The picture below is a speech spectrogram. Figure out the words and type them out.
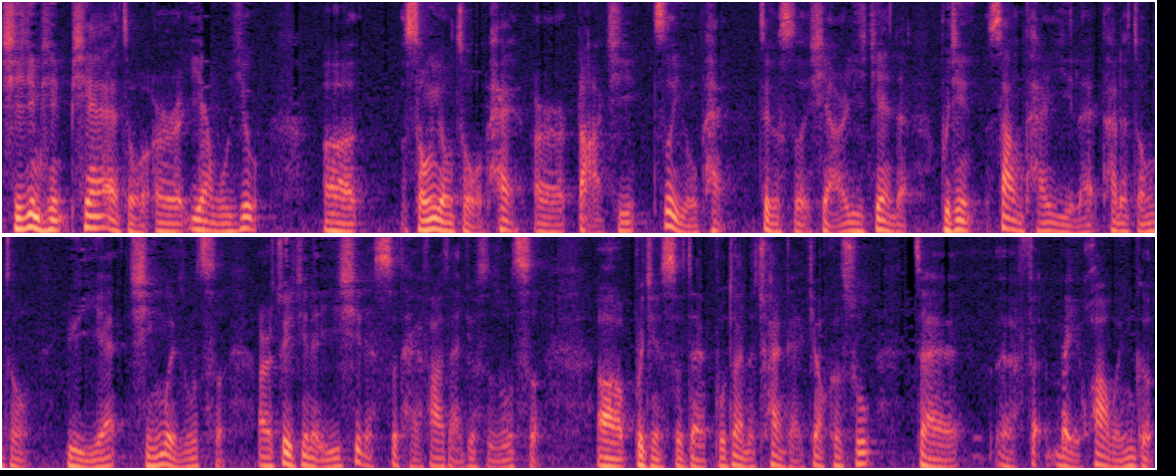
习近平偏爱左而厌恶右，呃，怂恿左派而打击自由派，这个是显而易见的。不仅上台以来他的种种。语言行为如此，而最近的一系列事态发展就是如此，啊，不仅是在不断的篡改教科书，在呃美化文革，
